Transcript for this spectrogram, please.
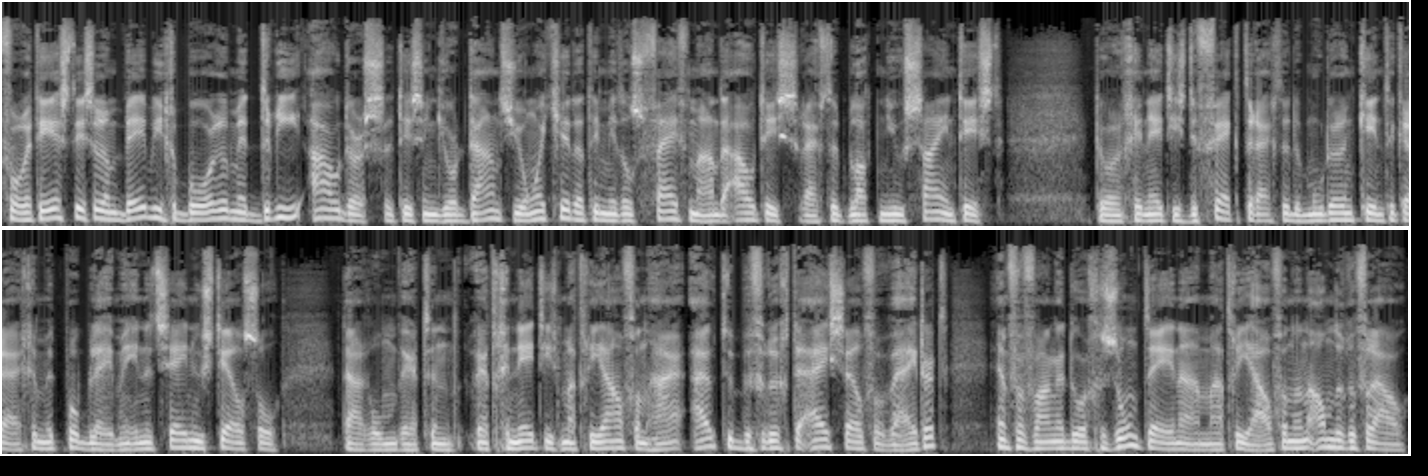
Voor het eerst is er een baby geboren met drie ouders. Het is een Jordaans jongetje dat inmiddels vijf maanden oud is, schrijft het blad New Scientist. Door een genetisch defect dreigde de moeder een kind te krijgen met problemen in het zenuwstelsel. Daarom werd, een, werd genetisch materiaal van haar uit de bevruchte eicel verwijderd en vervangen door gezond DNA-materiaal van een andere vrouw.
